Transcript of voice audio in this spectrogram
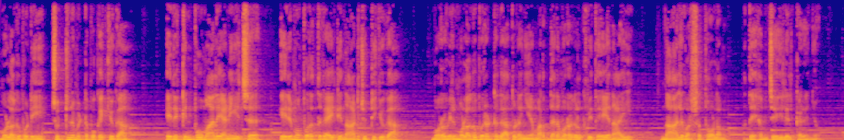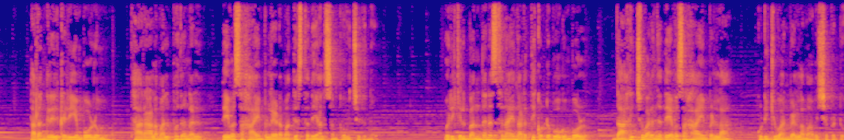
മുളകുപൊടി ചുറ്റിനുമിട്ട് പുകയ്ക്കുക എരുക്കിൻ പൂമാല അണിയിച്ച് എരുമപ്പുറത്ത് കയറ്റി നാട് ചുറ്റിക്കുക മുറിവിൽ മുളക് പുരട്ടുക തുടങ്ങിയ മർദ്ദനമുറകൾക്ക് വിധേയനായി നാലു വർഷത്തോളം അദ്ദേഹം ജയിലിൽ കഴിഞ്ഞു. തടങ്കലിൽ കഴിയുമ്പോഴും ധാരാളം അത്ഭുതങ്ങൾ ദൈവസഹായം പിള്ളയുടെ മധ്യസ്ഥതയാൽ സംഭവിച്ചിരുന്നു. ഒരിക്കൽ ബന്ധനസ്ഥനായി നടത്തിക്കൊണ്ടുപോകുമ്പോൾ ദാഹിച്ചു വലഞ്ഞ ദേവസഹായം പിള്ള കുടിക്കുവാൻ വെള്ളം ആവശ്യപ്പെട്ടു.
